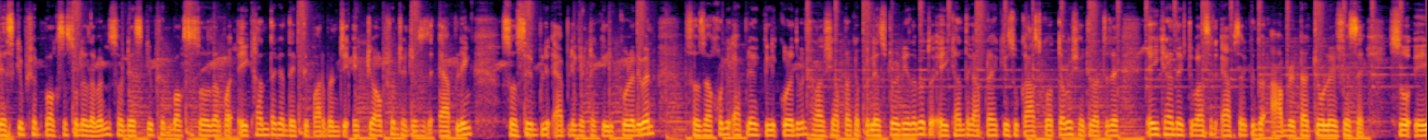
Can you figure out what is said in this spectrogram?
ডেসক্রিপশন বক্সে চলে যাবেন। সো ডেসক্রিপশন বক্সে চলে যাওয়ার পর এইখান থেকে দেখতে পারবেন যে একটি অপশন সেটি হচ্ছে app link so simply app link একটা ক্লিক করে দেবেন। সো যখনই অ্যাপ ক্লিক করে দেবেন, সরাসরি আপনাকে প্লে স্টোরে নিয়ে যাবে। তো এইখান থেকে আপনাকে কিছু কাজ করতে হবে। সেটি হচ্ছে যে এইখানে দেখতে পাচ্ছেন অ্যাপসের কিন্তু আপডেটটা চলে এসেছে। সো এই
